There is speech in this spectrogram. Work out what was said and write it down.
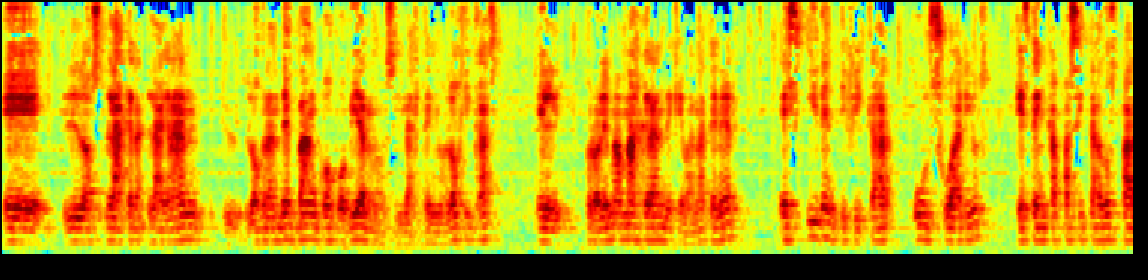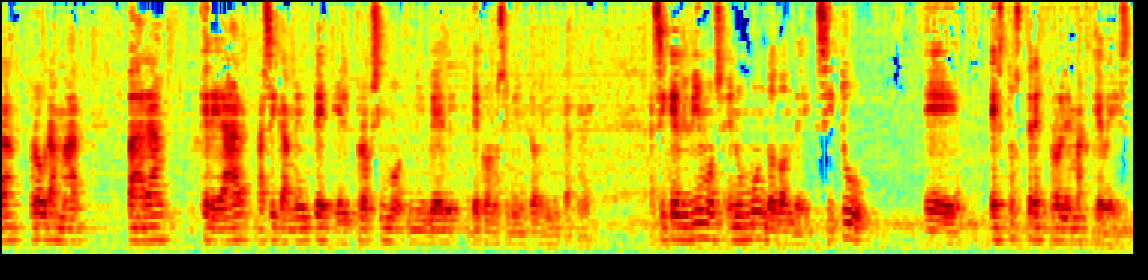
eh, los, la, gran, los grandes bancos, gobiernos y las tecnológicas, el problema más grande que van a tener es identificar usuarios que estén capacitados para programar, para crear básicamente el próximo nivel de conocimiento del Internet. Así que vivimos en un mundo donde si tú eh, estos tres problemas que ves,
